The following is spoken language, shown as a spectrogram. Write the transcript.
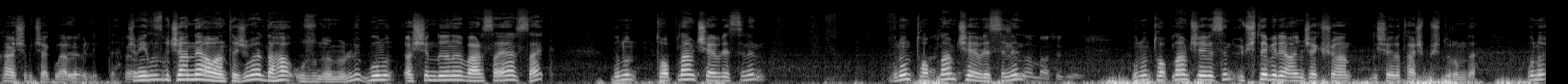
karşı bıçaklarla Evet, birlikte. evet. Şimdi yıldız bıçağın ne avantajı var? Daha uzun ömürlü. Bunun aşındığını varsayarsak bunun toplam çevresinin bunun toplam çevresinin Şundan bahsediyoruz. bunun toplam çevresinin üçte biri ancak şu an dışarı taşmış durumda. Bunu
